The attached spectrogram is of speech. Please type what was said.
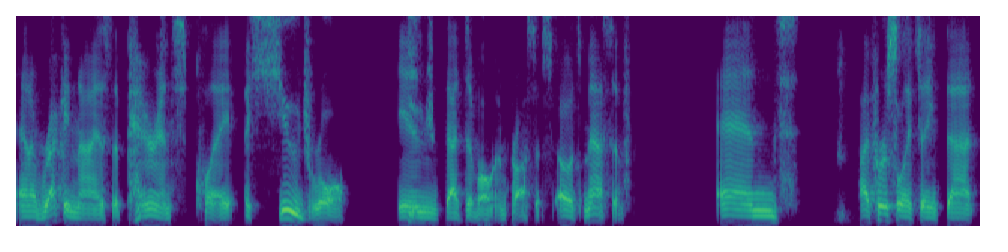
And I've recognized that parents play a huge role in that development process. Oh, it's massive. And I personally think that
